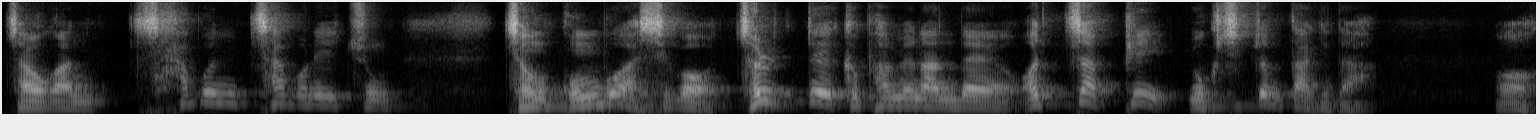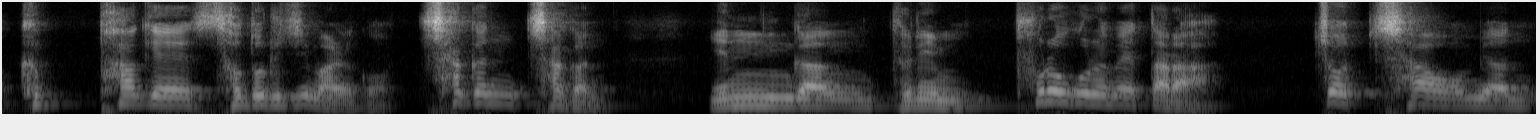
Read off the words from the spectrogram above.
좌우간 차분차분히 중, 정 공부하시고 절대 급하면 안 돼요. 어차피 60점 딱이다. 어, 급하게 서두르지 말고 차근차근 인강 드림 프로그램에 따라 쫓아오면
